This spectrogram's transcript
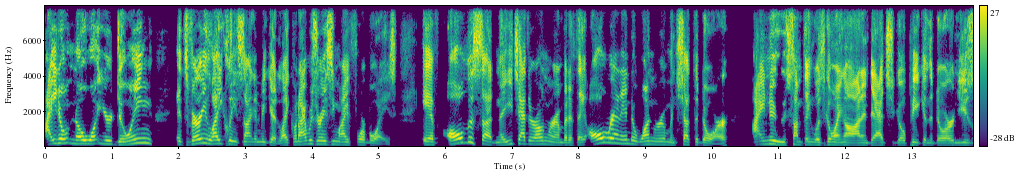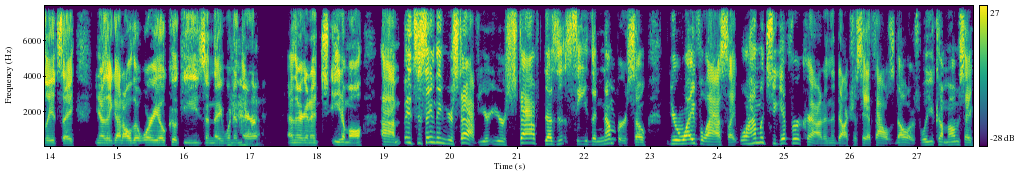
I don't know what you're doing, it's very likely it's not going to be good. Like when I was raising my four boys, if all of a sudden they each had their own room, but if they all ran into one room and shut the door, I knew something was going on and dad should go peek in the door. And usually it's a, you know, they got all the Oreo cookies and they went in there and they're going to eat them all. Um, it's the same thing with your staff. Your, your staff doesn't see the number. So your wife will ask like, well, how much do you get for a crown? And the doctor will say a thousand dollars. Well, you come home and say,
